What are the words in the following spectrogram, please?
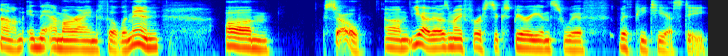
um, in the MRI and fill him in. Um, so um, yeah, that was my first experience with with PTSD.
